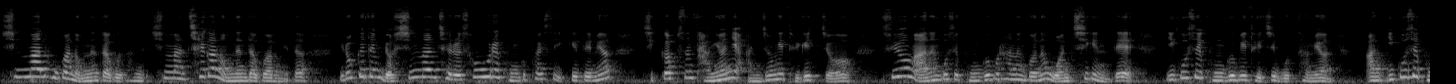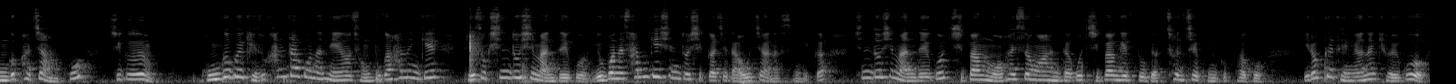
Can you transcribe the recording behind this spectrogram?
10만 호가 넘는다고 합니다. 10만 채가 넘는다고 합니다. 이렇게 되면 몇십만 채를 서울에 공급할 수 있게 되면 집값은 당연히 안정이 되겠죠. 수요 많은 곳에 공급을 하는 것은 원칙인데 이곳에 공급이 되지 못하면 안 이곳에 공급하지 않고 지금 공급을 계속 한다고는 해요. 정부가 하는 게 계속 신도시 만들고 이번에 3기 신도시까지 나오지 않았습니까? 신도시 만들고 지방 뭐 활성화한다고 지방에 또 몇 천 채 공급하고 이렇게 되면은 결국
